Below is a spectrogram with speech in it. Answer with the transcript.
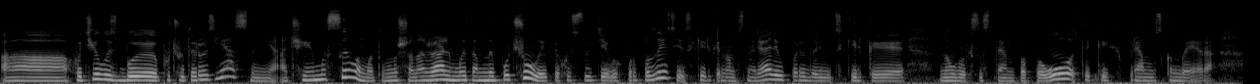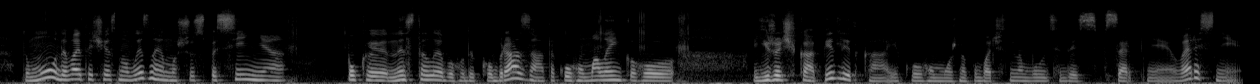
а хотілося б почути роз'яснення, а чиїми силами, тому що, на жаль, ми там не почули якихось суттєвих пропозицій, скільки нам снарядів передають, скільки нових систем ППО, таких прямо з конвейера. Тому давайте чесно визнаємо, що спасіння поки не сталевого дикобраза, а такого маленького їжачка-підлітка, якого можна побачити на вулиці десь в серпні-вересні,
